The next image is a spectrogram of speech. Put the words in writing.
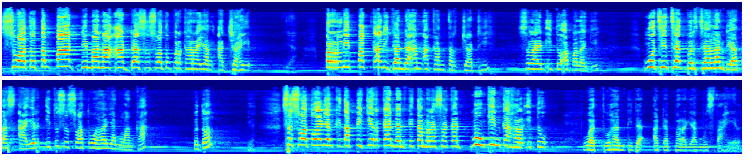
Suatu tempat di mana ada sesuatu perkara yang ajaib. Ya. Perlipat kali gandaan akan terjadi. Selain itu apalagi? Mujizat berjalan di atas air itu sesuatu hal yang langka. Betul? Ya. Sesuatu hal yang kita pikirkan dan kita merasakan mungkinkah hal itu? Buat Tuhan tidak ada barang yang mustahil.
